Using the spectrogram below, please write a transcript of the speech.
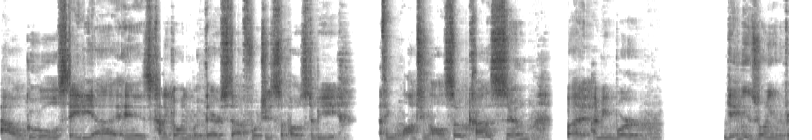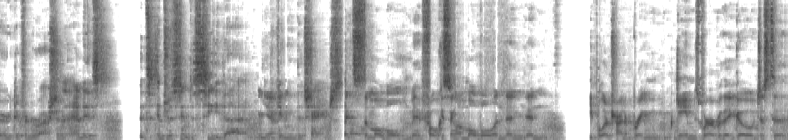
how Google Stadia is kind of going with their stuff, which is supposed to be, I think, launching also kind of soon. But I mean, we're gaming is going in a very different direction, and it's it's interesting to see that Yeah. beginning to change. So. it's the mobile eh, focusing on mobile and, and and people are trying to bring games wherever they go just to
